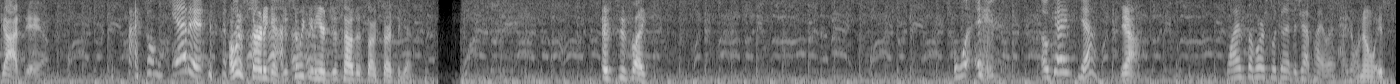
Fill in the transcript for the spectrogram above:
goddamn. I don't get it. I'm gonna start again just so we can hear just how this song starts again. It's just like what? okay, yeah. yeah, Why is the horse looking at the jet pilot? I don't know. It's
